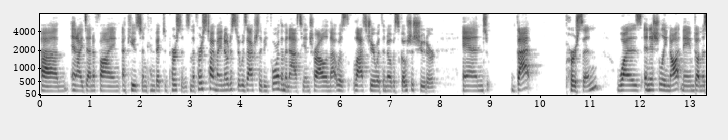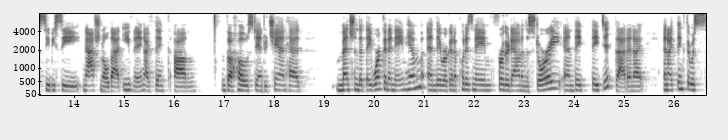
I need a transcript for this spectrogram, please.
um, and identifying accused and convicted persons. And the first time I noticed it was actually before the Minassian trial, and that was last year with the Nova Scotia shooter. And that person was initially not named on the CBC National that evening. I think um, the host, Andrew Chang, had mentioned that they weren't going to name him and they were going to put his name further down in the story. And they, they did that. And I, and I think there was,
